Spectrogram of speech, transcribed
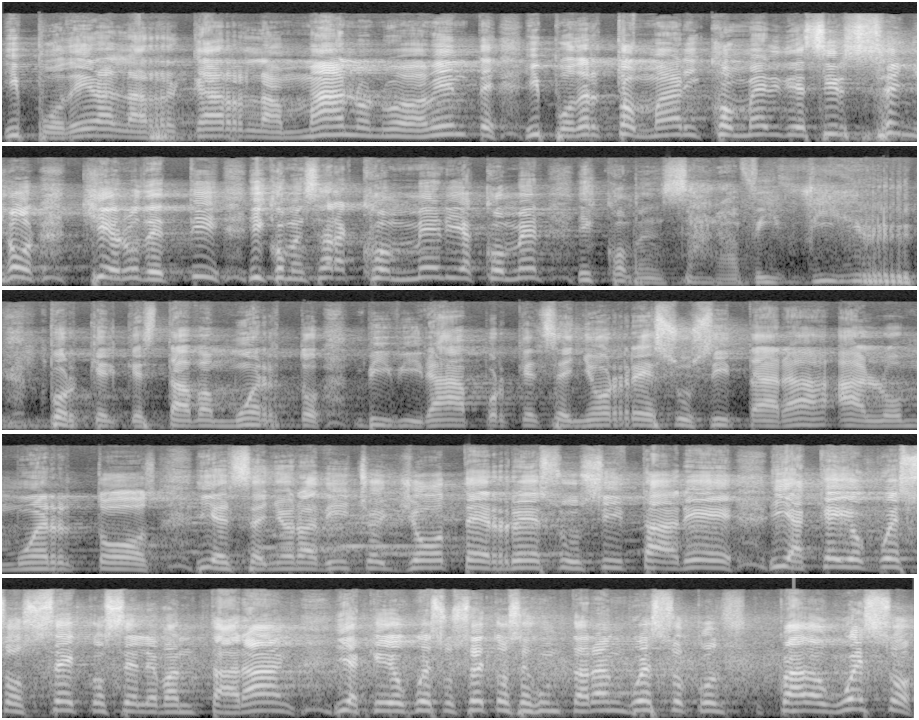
Y poder alargar la mano nuevamente y poder tomar y comer y decir, Señor, quiero de ti. Y comenzar a comer y a comer y comenzar a vivir. Porque el que estaba muerto vivirá. Porque el Señor resucitará a los muertos. Y el Señor ha dicho, yo te resucitaré. Y aquellos huesos secos se levantarán. Y aquellos huesos secos se juntarán hueso con cada hueso.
